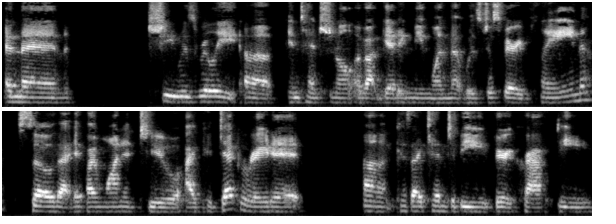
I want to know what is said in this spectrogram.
and then she was really uh, intentional about getting me one that was just very plain, so that if I wanted to, I could decorate it because um, I tend to be very crafty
